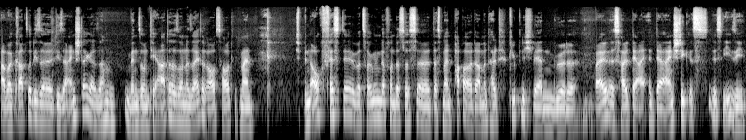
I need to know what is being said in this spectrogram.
Aber gerade so diese, diese Einsteiger-Sachen, wenn so ein Theater so eine Seite raushaut, ich meine, ich bin auch fest der Überzeugung davon, dass, das, äh, dass mein Papa damit halt glücklich werden würde, weil es halt der, der Einstieg ist, ist easy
